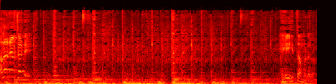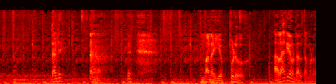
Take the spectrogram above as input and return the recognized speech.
అలానే ఉంచండి. హే తమ్ముడు. దండి. మన ఎప్పుడు అలాగే ఉండాలి తమ్ముడు.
